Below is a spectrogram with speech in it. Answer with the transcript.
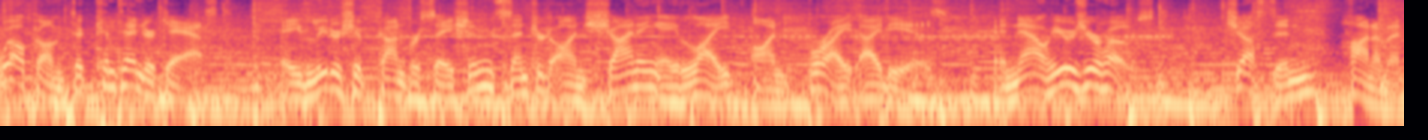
Welcome to ContenderCast, a leadership conversation centered on shining a light on bright ideas. And now here's your host, Justin Hahnemann.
